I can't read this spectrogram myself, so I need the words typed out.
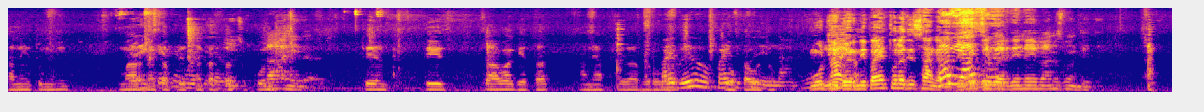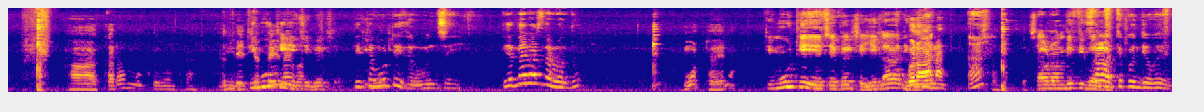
आणि तुम्ही मारण्याचा प्रयत्न करता चुकून ते ते चावा घेतात आणि आपल्याला बरोबर पाय धोका होतो. मोठी करणी पाहिजे तुला ते सांगा. भाऊ, याची ते. बाई. हा करा मग मग काय तर त्याच्यातही नाही बा- तिथं मोठी आहे जण उंची ते नाही वाजणार म्हणतो मोठं आहे ना. ती मोठी आहे याच्यापेक्षा. ही लहान आहे. बरं आणा. हा? सावडावून देते सळा बरं. ते कोणती होईल.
